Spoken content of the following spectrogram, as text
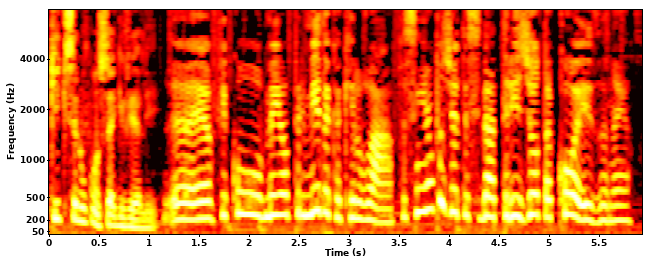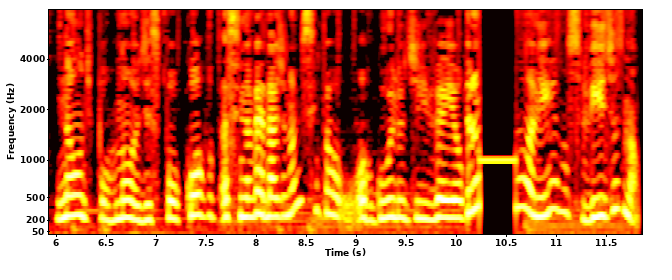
O que, que você não consegue ver ali? É, eu fico meio oprimida com aquilo lá. Assim, eu podia ter sido atriz de outra coisa, né? Não de pornô, de expor o corpo. Assim, na verdade, eu não me sinto orgulho de ver eu ali nos vídeos, não.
